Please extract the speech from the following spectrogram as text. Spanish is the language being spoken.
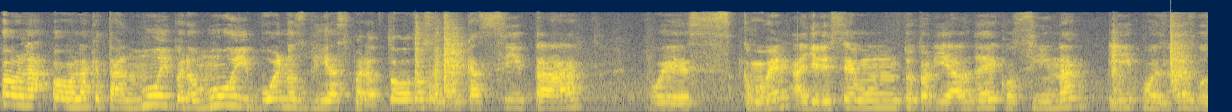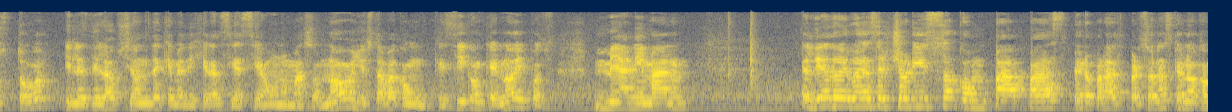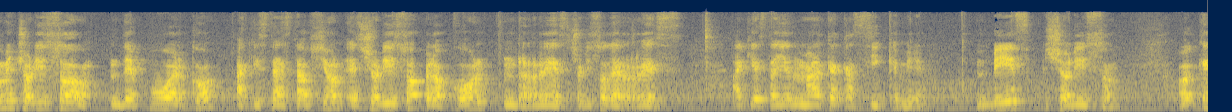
Hola, hola, ¿qué tal? Muy, pero muy buenos días para todos allá en casita. Pues, como ven, ayer hice un tutorial de cocina y pues les gustó y les di la opción de que me dijeran si hacía uno más o no. Yo estaba con que sí, con que no y pues me animaron. El día de hoy voy a hacer chorizo con papas, pero para las personas que no comen chorizo de puerco, aquí está esta opción, es chorizo pero con res, chorizo de res. Aquí está y es marca cacique, miren, beef chorizo, ok.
